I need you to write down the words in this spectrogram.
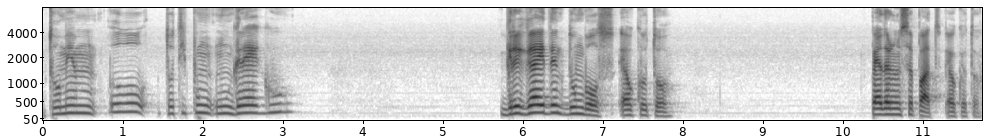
Estou mesmo. Estou tipo um, um grego. Greguei dentro de um bolso, é o que eu estou. Pedra no sapato, é o que eu estou.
